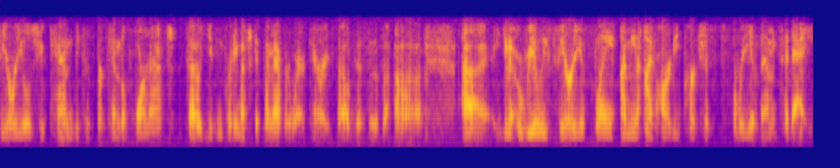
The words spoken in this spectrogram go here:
serials you can because they're Kindle format, so you can pretty much get them everywhere, Carrie. So this is, uh, uh, you know, really seriously. I mean, I've already purchased three of them today.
